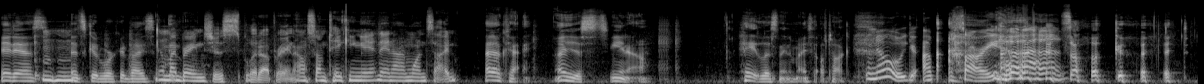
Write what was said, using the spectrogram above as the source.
It is. It's good work advice. My brain's just split up right now, so I'm taking it in on one side. Okay. I just, you know, hate listening to myself talk. No, you're I'm sorry. it's all good.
